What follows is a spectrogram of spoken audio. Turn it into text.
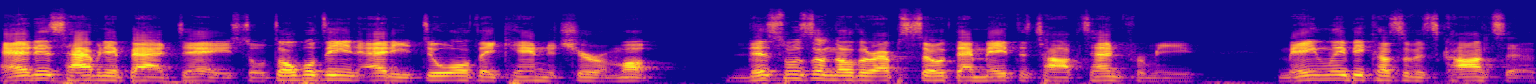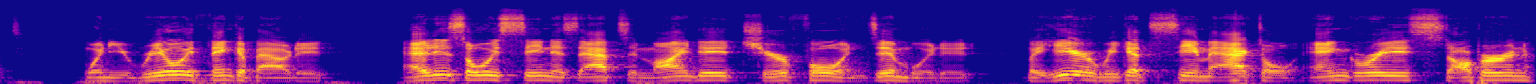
Ed is having a bad day, so Double D and Eddie do all they can to cheer him up. This was another episode that made the top 10 for me, mainly because of its concept. When you really think about it, Ed is always seen as absent minded, cheerful, and dim witted, but here we get to see him act all angry, stubborn,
